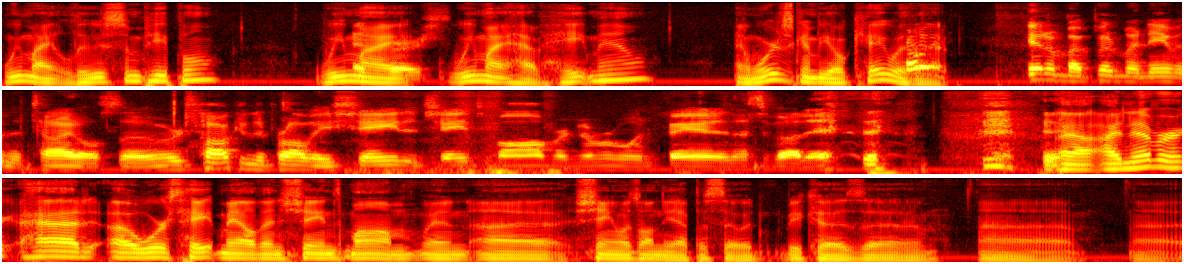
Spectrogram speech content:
we might lose some people. We Head might first. we might have hate mail, and we're just gonna be okay with Probably- that. Get them by putting my name in the title. So we're talking to probably Shane and Shane's mom, our number one fan, and that's about it. Uh, I never had a worse hate mail than Shane's mom when uh, Shane was on the episode because uh, uh, uh,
